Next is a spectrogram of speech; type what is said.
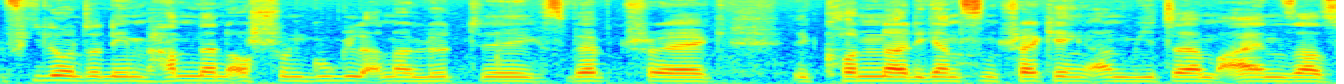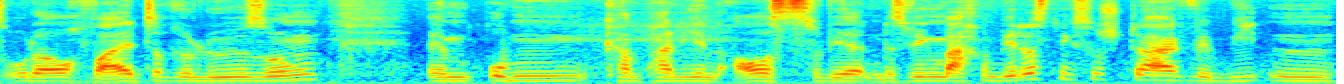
viele Unternehmen haben dann auch schon Google Analytics, WebTrack, Econda, die ganzen Tracking-Anbieter im Einsatz oder auch weitere Lösungen, ähm, um Kampagnen auszuwerten. Deswegen machen wir das nicht so stark. Wir bieten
